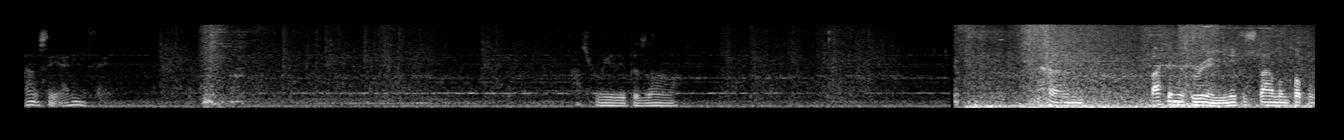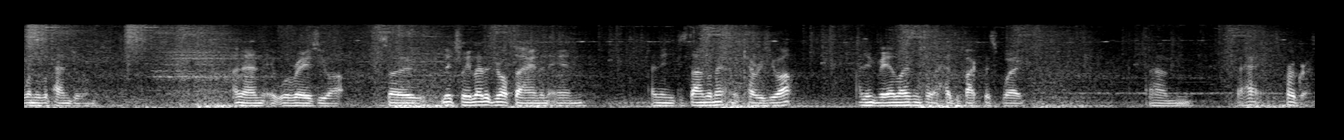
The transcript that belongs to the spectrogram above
I don't see anything. That's really bizarre. Um, back in this room, you need to stand on top of one of the pendulums. And then it will raise you up. So literally let it drop down and in, and then you can stand on it and it carries you up. I didn't realise until I headed back this way. Um, but hey, it's progress.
